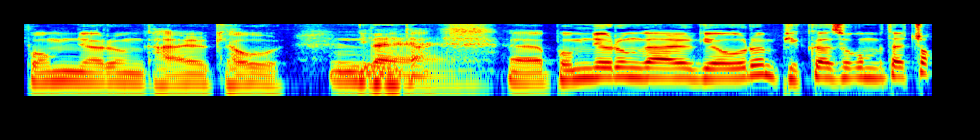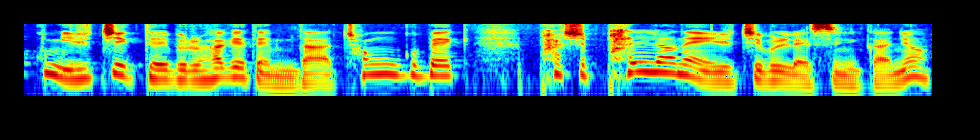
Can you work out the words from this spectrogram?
봄, 여름, 가을, 겨울입니다. 네. 어, 봄, 여름, 가을, 겨울은 빛과 소금보다 조금 일찍 데뷔를 하게 됩니다. 1988년에 일집을 냈으니까요.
